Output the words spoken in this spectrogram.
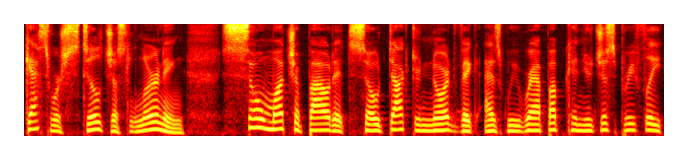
guess we're still just learning so much about it. So, Dr. Nordvig, as we wrap up, can you just briefly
